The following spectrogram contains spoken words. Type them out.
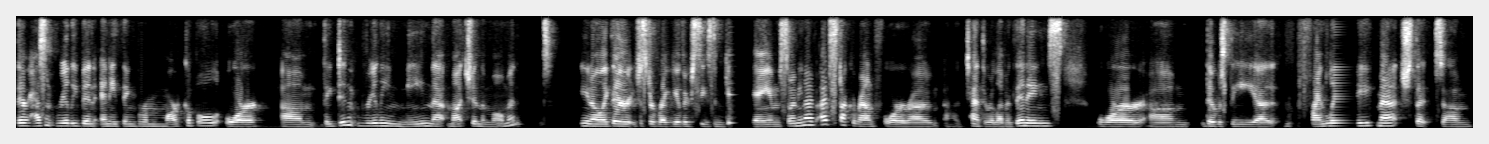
there hasn't really been anything remarkable or um, they didn't really mean that much in the moment. You know, like they're just a regular season game. So, I mean, I've, I've stuck around for uh, uh, 10th or 11th innings, or um, there was the uh, friendly match that um,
